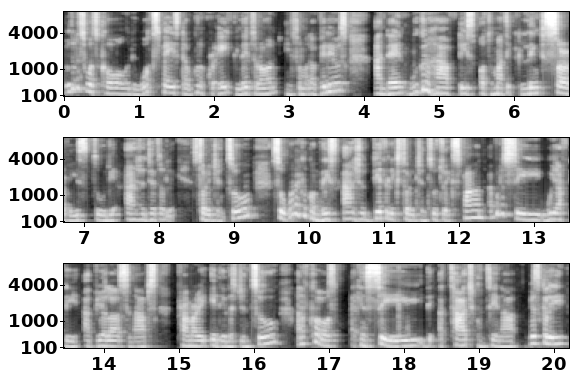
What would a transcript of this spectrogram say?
we're going to see what's called the workspace that we're going to create later on in some other videos. And then we're going to have this automatic linked service to the Azure Data Lake Storage Gen 2. So when I click on this Azure Data Lake Storage Gen 2 to expand, I'm going to see we have the Abiola Synapse primary ADLS Gen 2. And of course, I can see the attached container. Basically,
